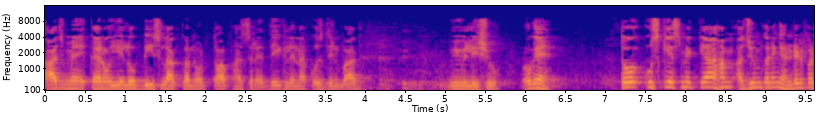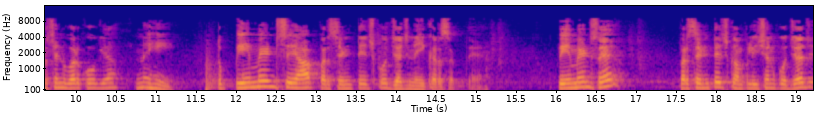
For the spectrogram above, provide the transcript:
आज मैं कह रहा हूँ, ये लो 20 लाख का नोट तो आप हंस रहे देख लेना कुछ दिन बाद। We will issue okay? तो उस केस में क्या हम अज्यूम करेंगे? 100 परसेंट वर्क हो गया। नहीं। तो पेमेंट से आप परसेंटेज को जज नहीं कर सकते हैं। पेमेंट से परसेंटेज कंप्लीशन को जज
